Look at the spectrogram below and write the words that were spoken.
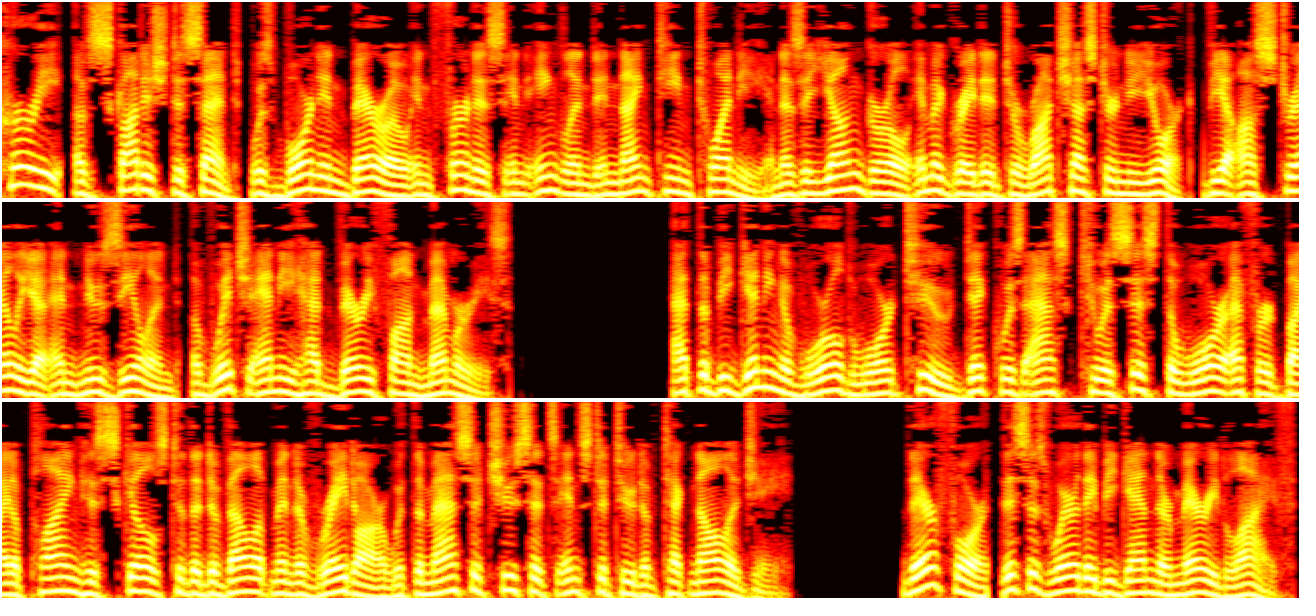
Curry, of Scottish descent, was born in Barrow in Furness in England in 1920 and as a young girl immigrated to Rochester, New York, via Australia and New Zealand, of which Annie had very fond memories. At the beginning of World War II Dicke was asked to assist the war effort by applying his skills to the development of radar with the Massachusetts Institute of Technology. Therefore, this is where they began their married life.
